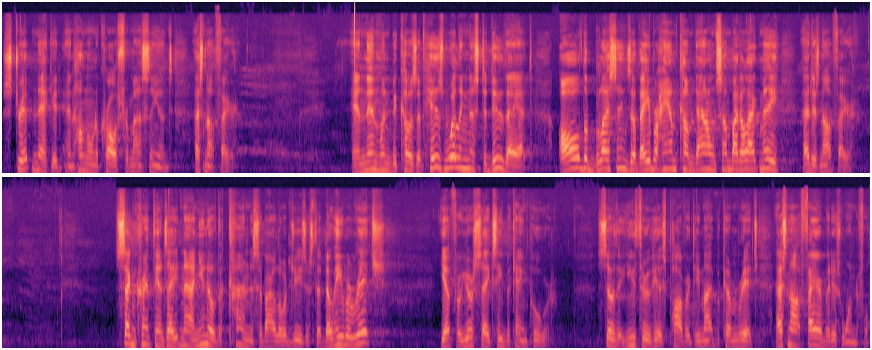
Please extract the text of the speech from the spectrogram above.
stripped naked, and hung on a cross for my sins. That's not fair. And then, when because of his willingness to do that, all the blessings of Abraham come down on somebody like me, that is not fair. 2 Corinthians 8 9, you know the kindness of our Lord Jesus, that though he were rich, yet for your sakes he became poor, so that you through his poverty might become rich. That's not fair, but it's wonderful.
